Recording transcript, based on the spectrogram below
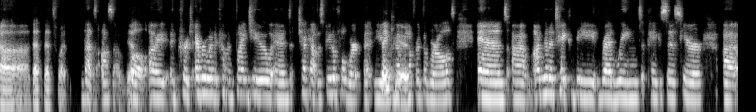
uh that that's what That's awesome. Yeah. Well, I encourage everyone to come and find you and check out this beautiful work that you Thank have you. offered the world. And um, I'm going to take the red winged Pegasus here uh,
